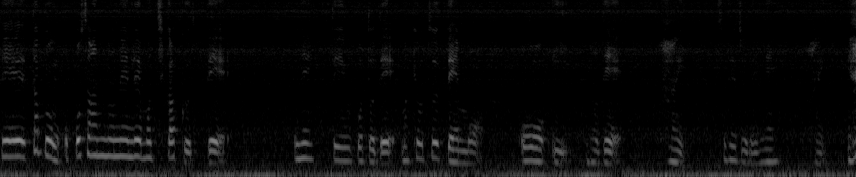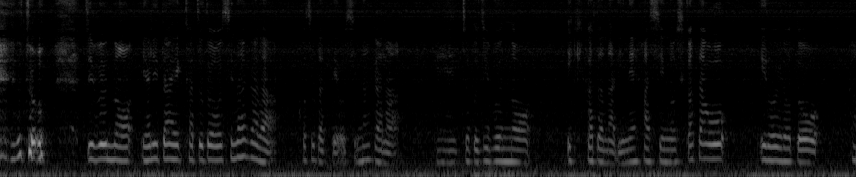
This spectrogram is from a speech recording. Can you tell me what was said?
で多分お子さんの年齢も近くってねっていうことで、まあ、共通点も多いので、はい、それぞれね、はい、自分のやりたい活動をしながら子育てをしながら、えー、ちょっと自分の生き方なりね発信の仕方をいろいろと考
